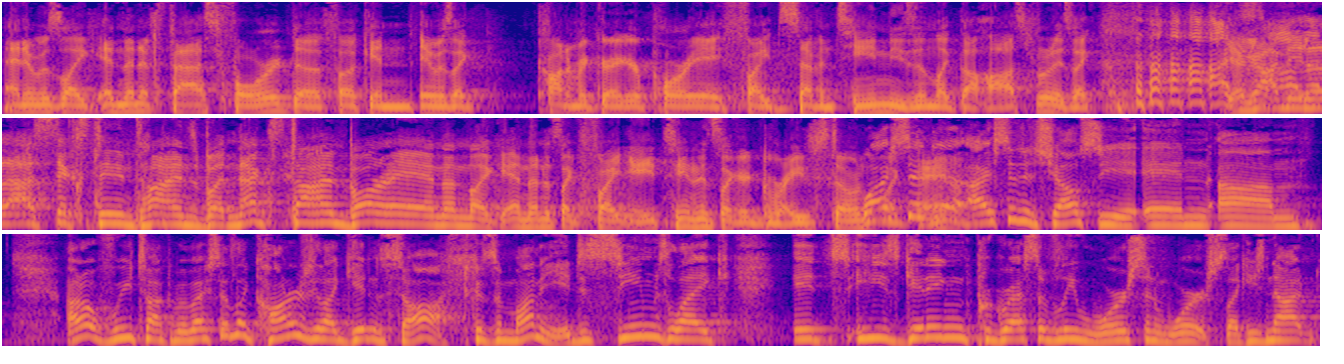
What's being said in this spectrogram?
And it was like, and then it fast forward to fucking. It was like. Conor McGregor Poirier fight 17. He's in like the hospital. He's like, You got me the last 16 times, but next time, Poirier. And then like, and then it's like fight 18. It's like a gravestone. Well, I'm I like, said to, I said to Chelsea, and um, I don't know if we talked about, it, but I said like Conor's like getting soft because of money. It just seems like it's he's getting progressively worse and worse. Like he's not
